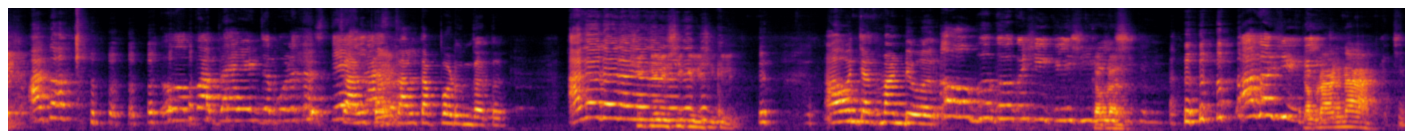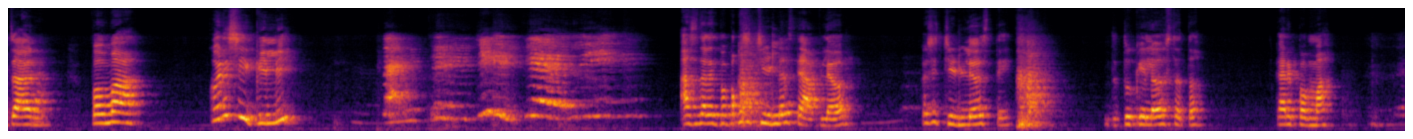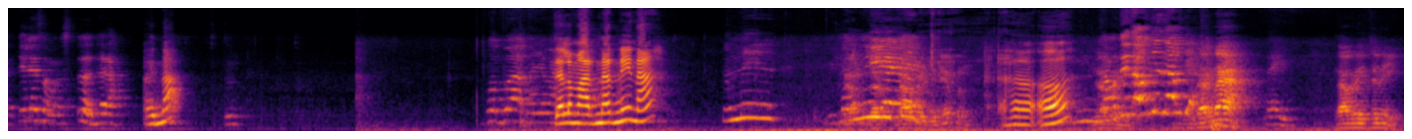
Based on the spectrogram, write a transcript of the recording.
बोलत असते चालता चालता पडून जात. अगं अगं, अगं, अगं, शिकली अगं, शिकली अगं. शिकली. आवनच्यात मांडीवर. ओ गो गो कशी शिकली शिकली कपडा. शिकली. अगं शिकली. कपडा आण ना. जा रे. पमा कोणी शिकली. असं झालं पप्पा कसे चिडले असते आपल्यावर. कसे चिडले असते. जर तू केलं असतं तर. का रे पम्मा? आहे ना? त्याला मारणार नाही ना? घाबरायचं नाही.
